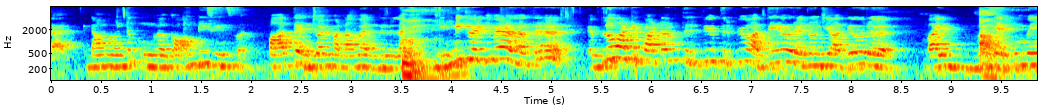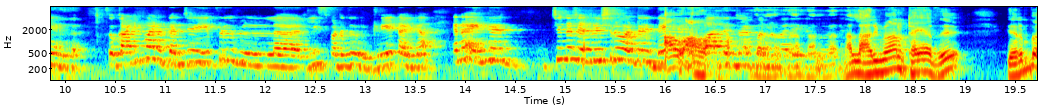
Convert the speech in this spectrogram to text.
நா- நாம வந்து உங்க காமெடி சீன்ஸ் பார்த்து என்ஜாய் பண்ணாம இருந்ததில்ல இன்னைக்கு வரைக்குமே அது வந்து எவ்வளவு வாட்டி பார்த்தாலும் திருப்பியும் திருப்பியும் அதே ஒரு எனர்ஜி அதே ஒரு வைப் எப்பவுமே இருக்கு. ஸோ கண்டிப்பா எனக்கு தெரிஞ்ச ஏப்ரல்ல ரிலீஸ் பண்ணது ஒரு கிரேட் ஐடியா ஏன்னா எங்க நல்ல அருமையான டைம் அது இது ரொம்ப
